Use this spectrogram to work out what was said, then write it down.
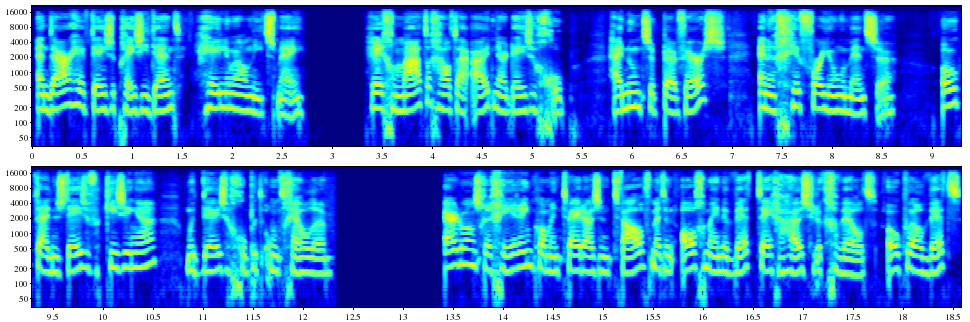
En daar heeft deze president helemaal niets mee. Regelmatig haalt hij uit naar deze groep. Hij noemt ze pervers en een gif voor jonge mensen. Ook tijdens deze verkiezingen moet deze groep het ontgelden. Erdogans regering kwam in 2012 met een algemene wet tegen huiselijk geweld, ook wel wet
